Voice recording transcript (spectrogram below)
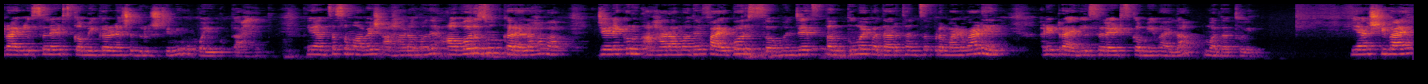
ट्रायग्लिसराईड्स कमी करण्याच्या दृष्टीने उपयुक्त आहेत. तर यांचा समावेश आहारामध्ये आवर्जून करायला हवा जेणेकरून आहारामध्ये फायबर्सचं म्हणजेच तंतुमय पदार्थांचं प्रमाण वाढेल आणि ट्रायग्लिसराईड्स कमी व्हायला मदत होईल. याशिवाय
